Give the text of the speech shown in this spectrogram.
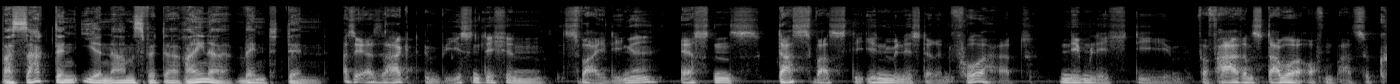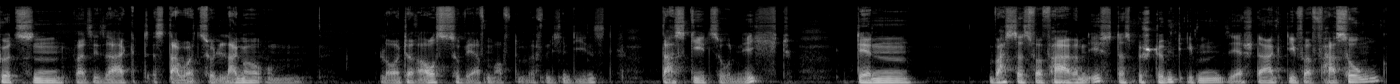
Was sagt denn Ihr Namensvetter Rainer Wendt denn? Also er sagt im Wesentlichen zwei Dinge. Erstens, das, was die Innenministerin vorhat, nämlich die Verfahrensdauer offenbar zu kürzen, weil sie sagt, es dauert zu lange, um Leute rauszuwerfen auf dem öffentlichen Dienst, das geht so nicht. Denn was das Verfahren ist, das bestimmt eben sehr stark die Verfassung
